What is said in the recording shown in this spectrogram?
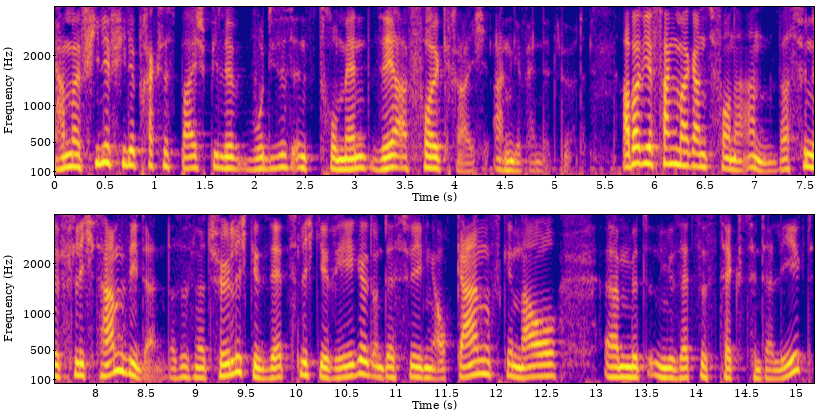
haben wir viele, viele Praxisbeispiele, wo dieses Instrument sehr erfolgreich angewendet wird. Aber wir fangen mal ganz vorne an. Was für eine Pflicht haben Sie denn? Das ist natürlich gesetzlich geregelt und deswegen auch ganz genau äh, mit einem Gesetzestext hinterlegt.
